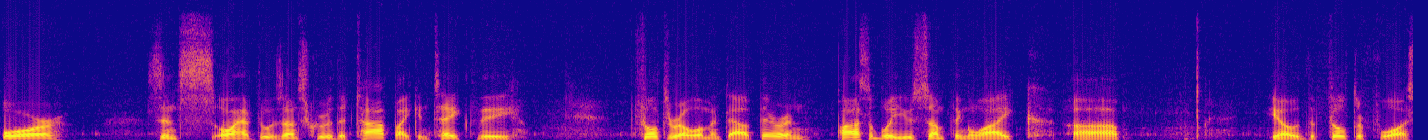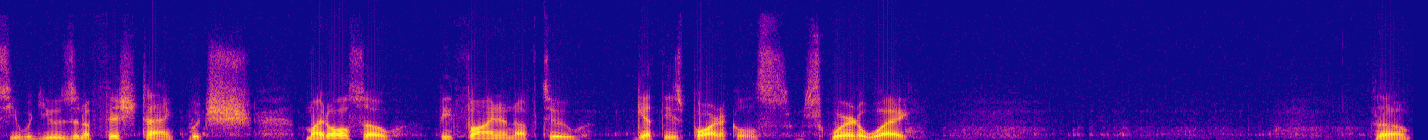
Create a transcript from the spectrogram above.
Or since all I have to do is unscrew the top, I can take the filter element out there and possibly use something like, uh, you know, the filter floss you would use in a fish tank, which might also be fine enough to get these particles squared away. So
